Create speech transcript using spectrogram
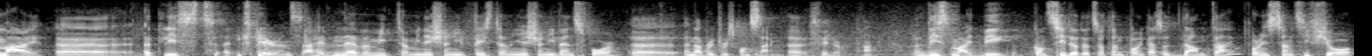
my, uh, at least, uh, experience, I have never met termination, phase termination events for uh, an average response time uh, failure. Uh, this might be considered at a certain point as a downtime. For instance, if your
